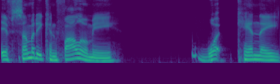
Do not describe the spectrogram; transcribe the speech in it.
if somebody can follow me what can they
